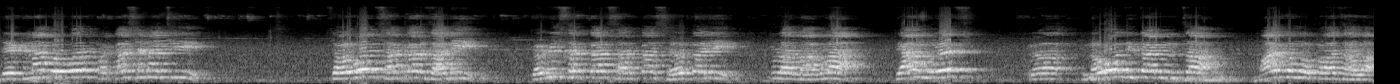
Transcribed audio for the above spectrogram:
लेखनाबरोबर प्रकाशनाची चळवळ साकार झाली. कवी सरकार सारखा सहकारी तुला लाभला. त्यामुळेच नवोदितांचा मार्ग मोकळा झाला.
